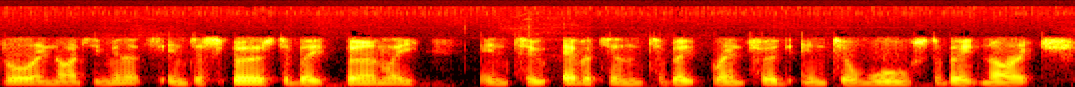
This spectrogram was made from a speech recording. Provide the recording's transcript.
draw in 90 minutes into Spurs to beat Burnley into Everton to beat Brentford, into Wolves to beat Norwich.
